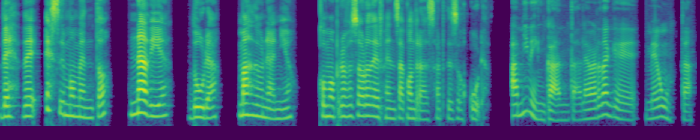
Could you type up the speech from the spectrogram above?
desde ese momento nadie dura más de un año como profesor de defensa contra las artes oscuras. A mí me encanta, la verdad que me gusta.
